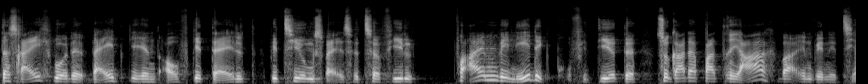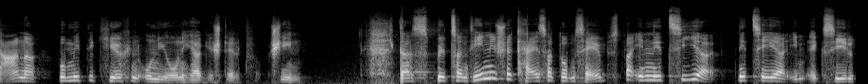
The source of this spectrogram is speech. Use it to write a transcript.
Das Reich wurde weitgehend aufgeteilt bzw. zerfiel. Vor allem Venedig profitierte, sogar der Patriarch war ein Venezianer, womit die Kirchenunion hergestellt schien. Das byzantinische Kaisertum selbst war in Nicea, Nicea im Exil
